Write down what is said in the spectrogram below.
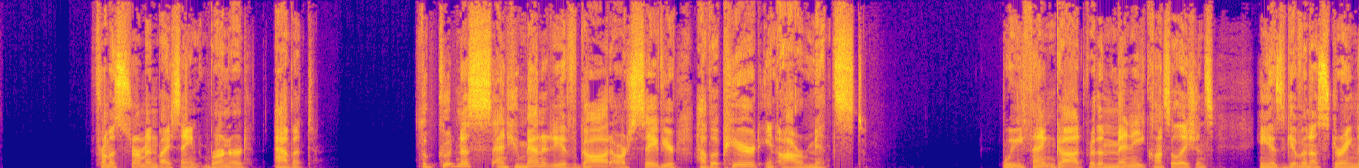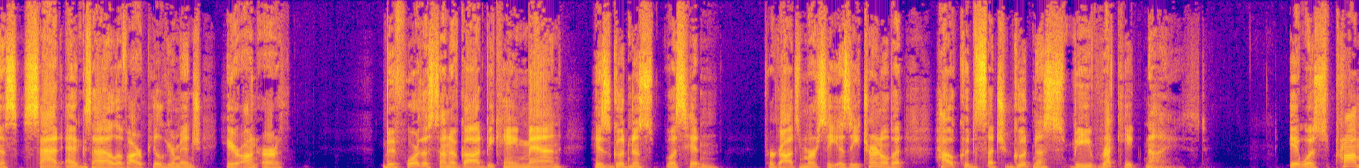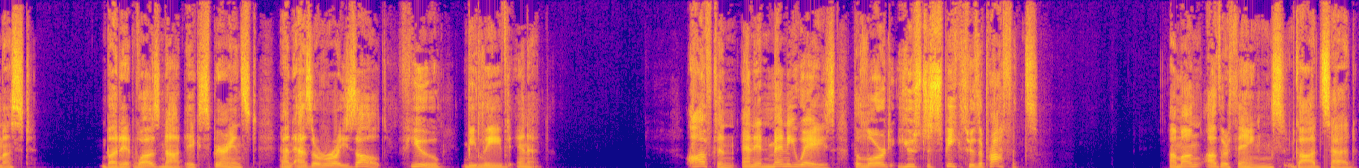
From a sermon by St. Bernard Abbot. The goodness and humanity of God our Savior have appeared in our midst. We thank God for the many consolations He has given us during this sad exile of our pilgrimage here on earth. Before the Son of God became man, His goodness was hidden, for God's mercy is eternal, but how could such goodness be recognized? It was promised, but it was not experienced, and as a result, few believed in it. Often and in many ways, the Lord used to speak through the prophets. Among other things, God said,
